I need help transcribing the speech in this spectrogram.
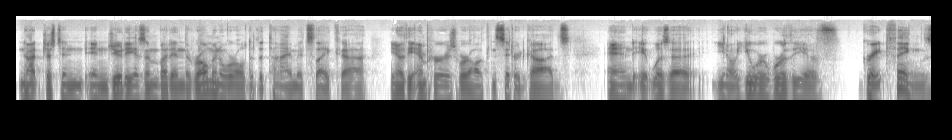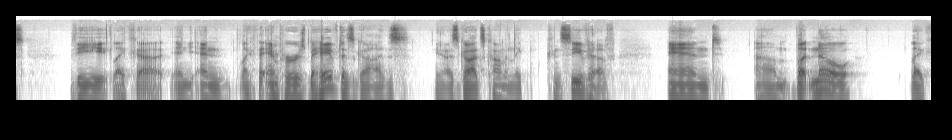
not just in, in Judaism, but in the Roman world at the time, it's like, uh, you know, the emperors were all considered gods. And it was a, you know, you were worthy of great things. The, like, uh, and, and like the emperors behaved as gods, you know, as gods commonly conceived of. And, um, but no, like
